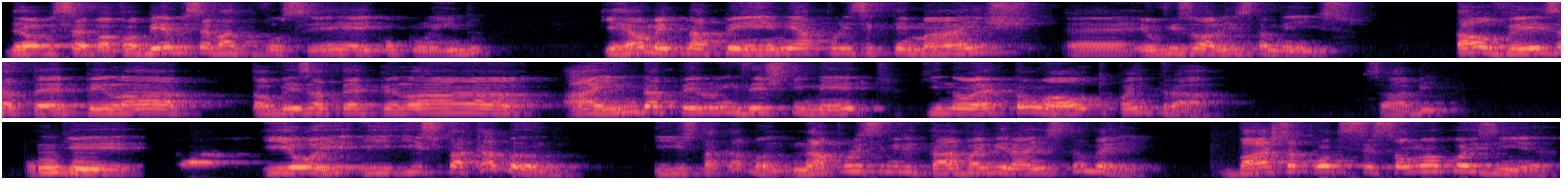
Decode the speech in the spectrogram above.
deve observar. Foi bem observado por você, aí concluindo, que realmente na PM é a polícia que tem mais, é, eu visualizo também isso. Talvez até pela, talvez até pela, ainda pelo investimento que não é tão alto para entrar, sabe? Porque uhum. e, e, e, isso está acabando, e isso está acabando. Na polícia militar vai virar isso também. Basta acontecer só uma coisinha,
